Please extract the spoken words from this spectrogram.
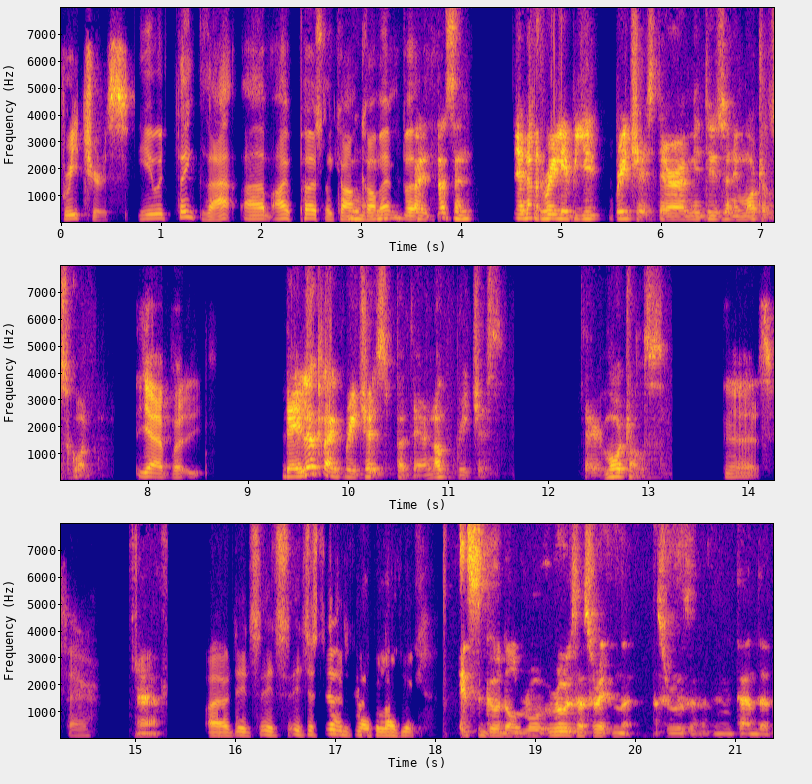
breachers. You would think that. Um, I personally can't comment, but but it doesn't. They're not really be- breaches. They're a Medusan Immortal squad. Yeah, but They look like breaches, but they're not breaches. They're immortals. yeah, that's fair. Yeah. Uh, it's it's it's a certain type of logic. It's good old ru- rules as written, as rules as intended.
